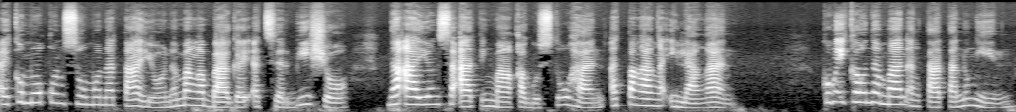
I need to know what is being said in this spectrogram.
ay kumukonsumo na tayo ng mga bagay at serbisyo na ayon sa ating mga kagustuhan at pangangailangan. Kung ikaw naman ang tatanungin,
